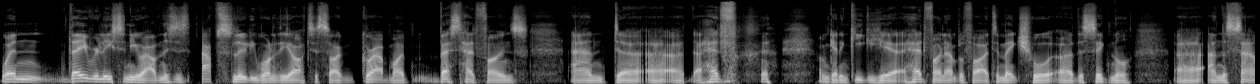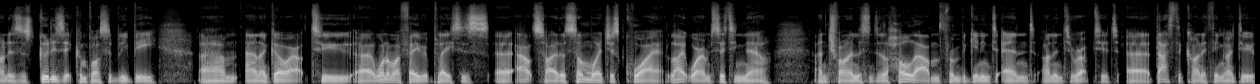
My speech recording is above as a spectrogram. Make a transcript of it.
when they release a new album, this is absolutely one of the artists. I grab my best headphones and uh, uh, a head. I'm getting geeky here. A headphone amplifier to make sure uh, the signal uh, and the sound is as good as it can possibly be. Um, and I go out to uh, one of my favorite places uh, outside or somewhere just quiet, like where I'm sitting now, and try and listen to the whole album from beginning to end uninterrupted. Uh, that's the kind of thing I do.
